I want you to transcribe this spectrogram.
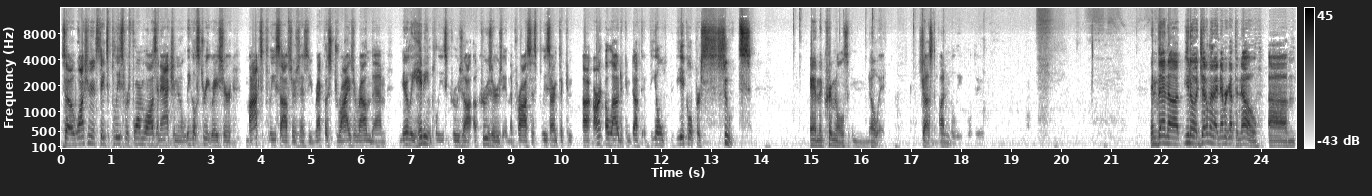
So, Washington State's police reform laws in action. An illegal street racer mocks police officers as he reckless drives around them, nearly hitting police uh, cruisers in the process. Police aren't con- uh, aren't allowed to conduct vehicle vehicle pursuits, and the criminals know it. Just unbelievable, dude. And then, uh, you know, a gentleman I never got to know, um,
